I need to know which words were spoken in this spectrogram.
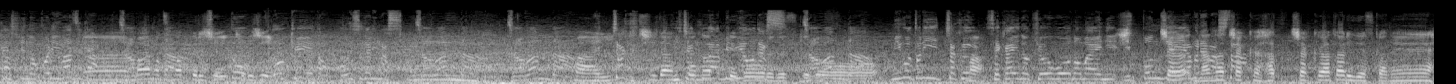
かし残りわずかうんザワンダ前も詰まってるし先頭厳しい。ブロケード追いすがります。ザワンダーザワンダーまあ一着。一段となってゴールですけど。ザワンダー見事に一着、まあ。世界の強豪の前に日本勢敗れま7した。着8着あたりですかね。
